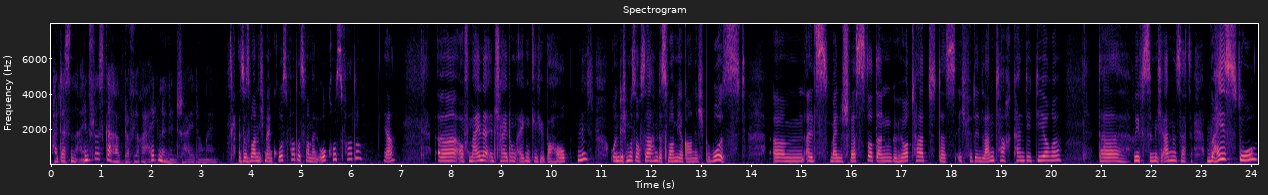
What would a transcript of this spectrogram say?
Hat das einen Einfluss gehabt auf Ihre eigenen Entscheidungen? Also es war nicht mein Großvater, es war mein Urgroßvater. Ja. Äh, auf meine Entscheidung eigentlich überhaupt nicht. Und ich muss auch sagen, das war mir gar nicht bewusst. Ähm, als meine Schwester dann gehört hat, dass ich für den Landtag kandidiere, da rief sie mich an und sagte, weißt du,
